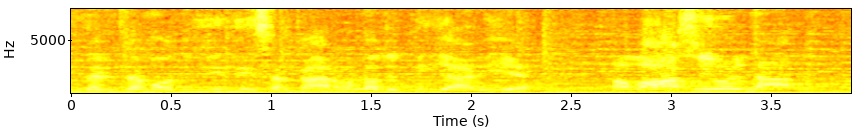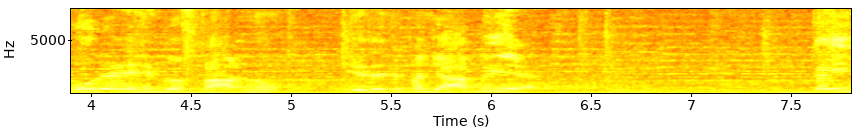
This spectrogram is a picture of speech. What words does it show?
ਨਰਿੰਦਰ ਮੋਦੀ ਜੀ ਦੀ ਸਰਕਾਰ ਵੱਲੋਂ ਦਿੱਤੀ ਜਾ ਰਹੀ ਹੈ। ਆਵਾਸ ਯੋਜਨਾ ਪੂਰੇ ਹਿੰਦੁਸਤਾਨ ਨੂੰ ਜਿਹਦੇ 'ਚ ਪੰਜਾਬ ਵੀ ਹੈ। ਕਈ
